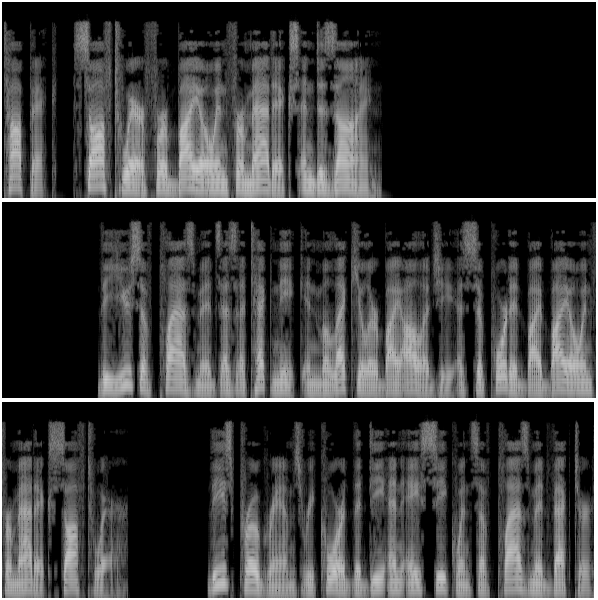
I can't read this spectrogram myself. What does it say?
Topic: Software for bioinformatics and design. The use of plasmids as a technique in molecular biology is supported by bioinformatics software. These programs record the DNA sequence of plasmid vectors,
